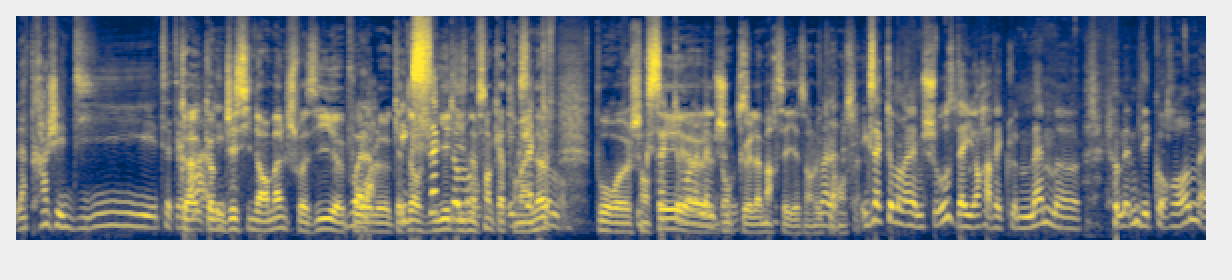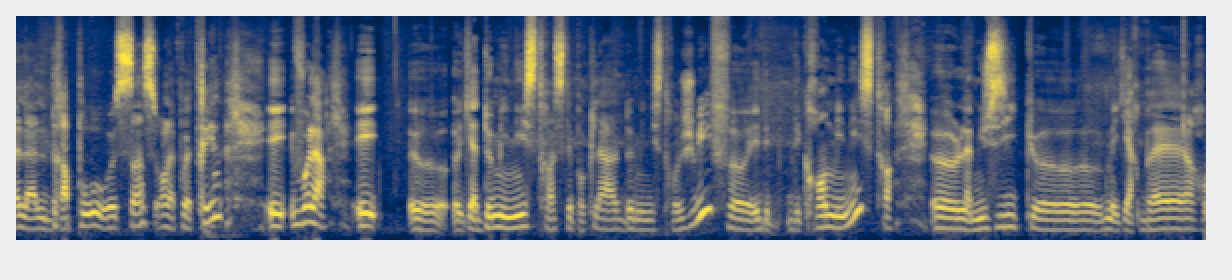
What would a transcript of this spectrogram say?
la tragédie, etc. Comme, comme Jessie Norman choisit euh, pour le 14 juillet 1989 pour chanter la donc la Marseillaise en l'occurrence. Exactement la même chose. D'ailleurs avec le même le même décorum, elle a le drapeau saint sur la poitrine et voilà. Et euh, il y a deux ministres à cette époque-là, deux ministres juifs euh, et des, grands ministres. Euh, la musique, Meyerbeer,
